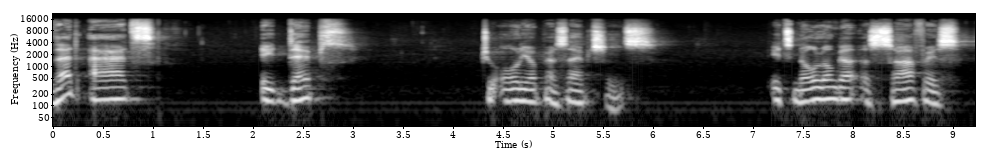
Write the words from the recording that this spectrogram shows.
that adds a depth to all your perceptions. It's no longer a surface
